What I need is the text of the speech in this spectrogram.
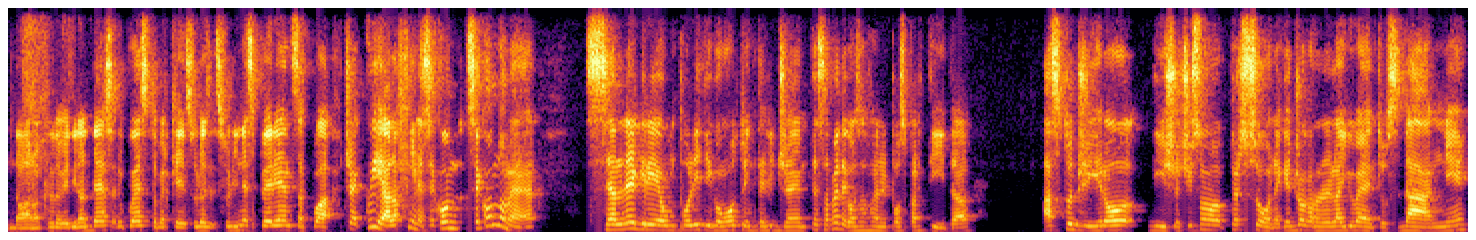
No, non credo che dirà questo perché sulle, sull'inesperienza qua, cioè qui alla fine secondo, secondo me se Allegri è un politico molto intelligente, sapete cosa fa nel post partita? A sto giro dice ci sono persone che giocano nella Juventus da anni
